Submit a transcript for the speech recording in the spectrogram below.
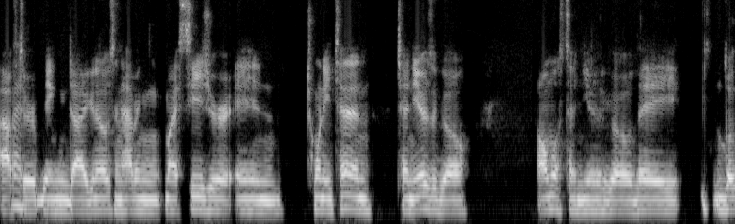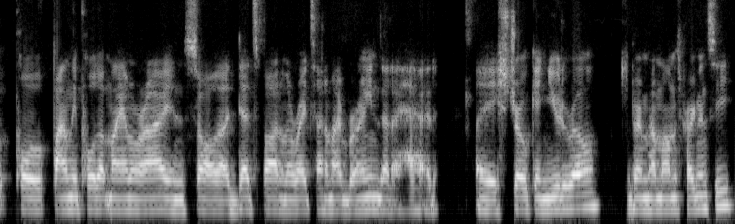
after right. being diagnosed and having my seizure in 2010, 10 years ago, almost 10 years ago, they look, pull, finally pulled up my MRI and saw a dead spot on the right side of my brain that I had a stroke in utero during my mom's pregnancy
